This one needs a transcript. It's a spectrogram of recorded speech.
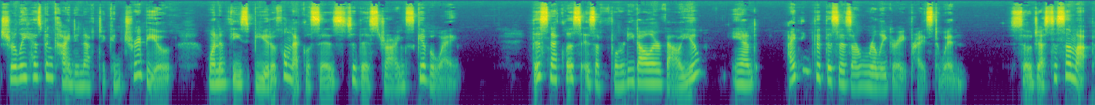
Shirley has been kind enough to contribute one of these beautiful necklaces to this drawing's giveaway. This necklace is a $40 value, and I think that this is a really great prize to win. So, just to sum up,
